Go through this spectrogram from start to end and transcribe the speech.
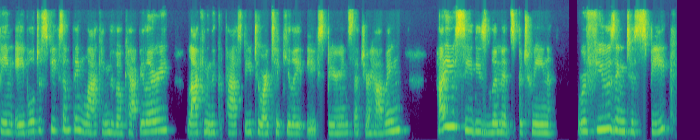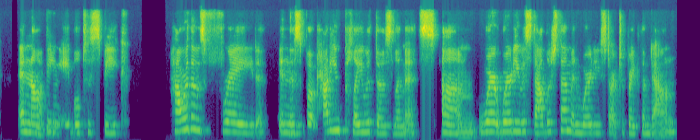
being able to speak something, lacking the vocabulary lacking the capacity to articulate the experience that you're having. How do you see these limits between refusing to speak and not mm-hmm. being able to speak? How are those frayed in this Mm-hmm. book? How do you play with those limits? Um, where where do you establish them and where do you start to break them down?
